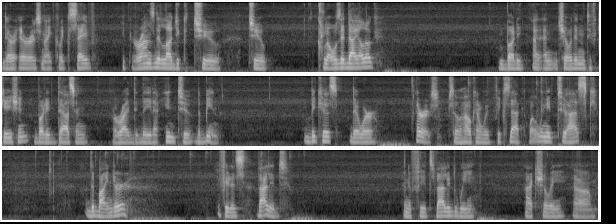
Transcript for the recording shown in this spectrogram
there are errors and I click save it runs the logic to to close the dialog but it and show the notification but it doesn't write the data into the bean because there were errors. So how can we fix that? Well we need to ask the binder if it is valid. And if it's valid we actually um,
